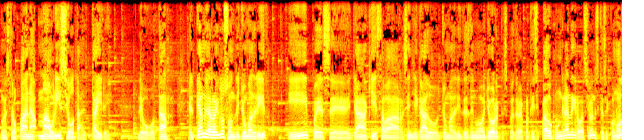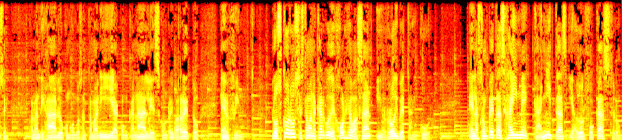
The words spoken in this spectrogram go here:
nuestro pana Mauricio Daltaire de Bogotá. El piano y arreglos son de Joe Madrid, y pues eh, ya aquí estaba recién llegado Joe Madrid desde Nueva York, después de haber participado con grandes grabaciones que se conocen, con Andy Harlow, con Mongo Santa María, con Canales, con Rey Barreto, en fin. Los coros estaban a cargo de Jorge Bazán y Roy Betancourt. En las trompetas Jaime Cañitas y Adolfo Castro.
